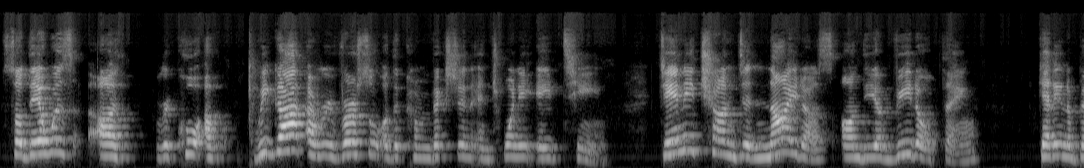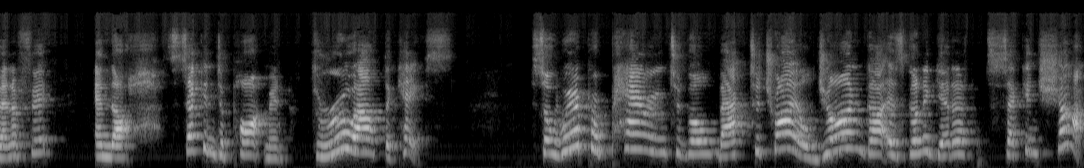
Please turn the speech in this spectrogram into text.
So there was a record, a we got a reversal of the conviction in 2018. Danny Chun denied us on the Avitto thing, getting a benefit, and the second department threw out the case. So we're preparing to go back to trial. John got is going to get a second shot,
